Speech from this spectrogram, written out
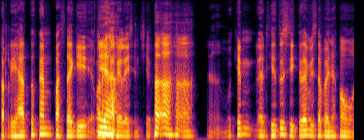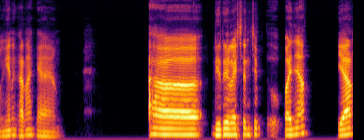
terlihat tuh kan pas lagi mereka Iya. relationship nah, mungkin dari situ sih kita bisa banyak ngomongin karena kayak eh di relationship tuh banyak yang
